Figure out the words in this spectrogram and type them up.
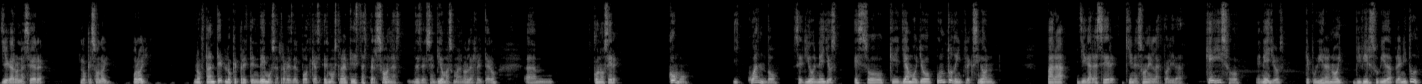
llegaron a ser lo que son hoy por hoy. No obstante, lo que pretendemos a través del podcast es mostrar que estas personas, desde el sentido más humano, les reitero, conocer cómo y cuándo se dio en ellos eso que llamo yo punto de inflexión para llegar a ser quienes son en la actualidad. ¿Qué hizo en ellos que pudieran hoy vivir su vida a plenitud?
